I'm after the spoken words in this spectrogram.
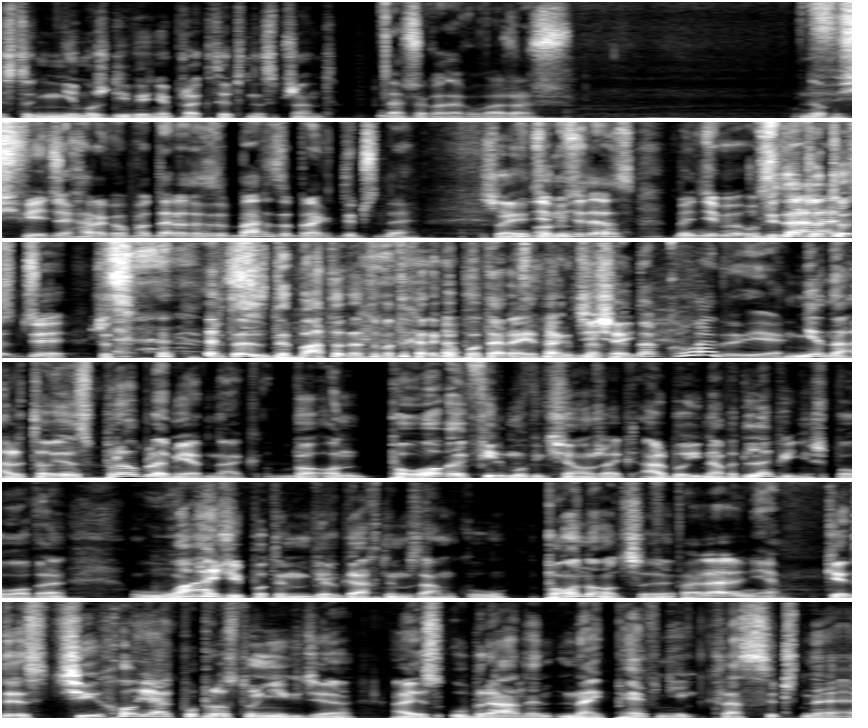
Jest to niemożliwie niepraktyczny sprzęt. Dlaczego tak uważasz? No- w świecie Harry'ego Pottera to jest bardzo praktyczne. Słuchaj, Będziemy on- się teraz, będziemy Widzę, że ustalać, to- czy... Że, że to jest debata na temat Harry'ego Pottera jednak Tak, dzisiaj. dokładnie. Nie no, ale to jest problem jednak, bo on połowę filmów i książek, albo i nawet lepiej niż połowę, łazi po tym wielgachnym zamku po nocy, Pelerynie. kiedy jest cicho jak po prostu nigdzie, a jest ubrany najpewniej klasyczne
